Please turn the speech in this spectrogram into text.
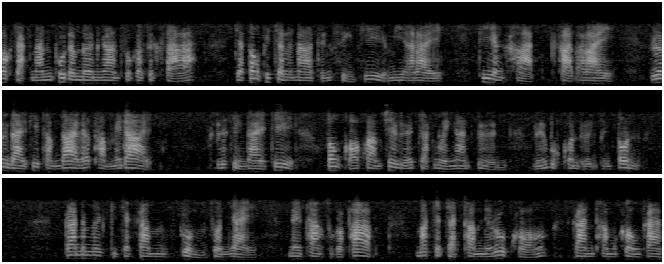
นอกจากนั้นผู้ดำเนินงานสุขศึกษา จะต้องพิจารณาถึงสิ่งที่มีอะไร ที่ยังขาดขาดอะไร เรื่องใดที่ทำได้และทำไม่ได้ หรือสิ่งใดที่ ต้องขอความช่วยเหลือจากหน่วยงานอื่น หรือบุคคลอื่นเป็นต้น การดำเนินกิจกรรมกลุ่มส่วนใหญ่ในทางสุขภาพ มักจะจัดทำในรูปของการทำโครงการ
